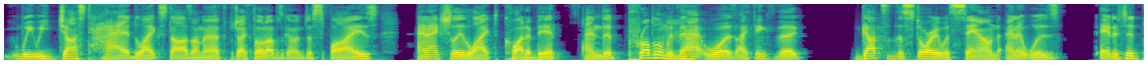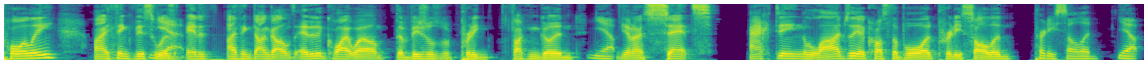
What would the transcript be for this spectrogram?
we we just had like Stars on Earth, which I thought I was going to despise and actually liked quite a bit. And the problem with that was I think the guts of the story was sound and it was edited poorly. I think this was Yeah. edit. I think Dangal was edited quite well. The visuals were pretty fucking good. yeah. You know, sets, acting largely across the board, pretty solid. Pretty solid. Yep.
